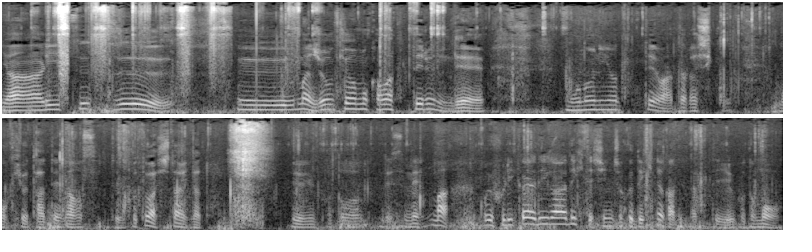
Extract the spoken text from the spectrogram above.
やりつつまあ、状況も変わってるんでものによっては新しく目標を立て直すということはしたいなということですね。まあ、こういう振り返りができて進捗できなかったっていうことも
